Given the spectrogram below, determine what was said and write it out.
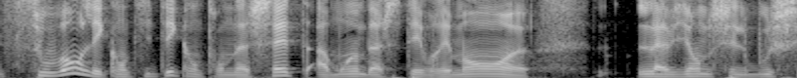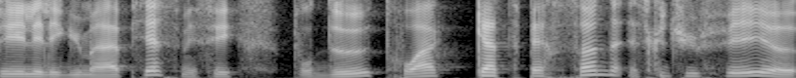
souvent les quantités quand on achète, à moins d'acheter vraiment euh, la viande chez le boucher, les légumes à la pièce, mais c'est pour 2, 3, 4 personnes. Est-ce que tu fais euh,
